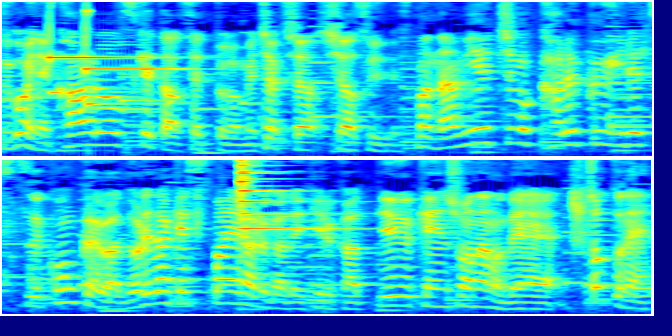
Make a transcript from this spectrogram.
すごいねカールをつけたセットがめちゃくちゃしやすいです。まあ波打ちも軽く入れつつ今回はどれだけスパイラルができるかっていう検証なのでちょっとね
